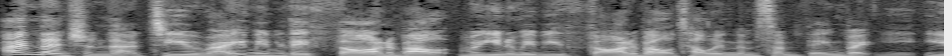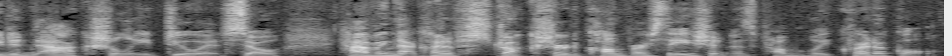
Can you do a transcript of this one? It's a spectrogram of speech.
I mentioned that to you, right? Maybe they thought about, you know, maybe you thought about telling them something, but you didn't actually do it. So having that kind of structured conversation is probably critical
